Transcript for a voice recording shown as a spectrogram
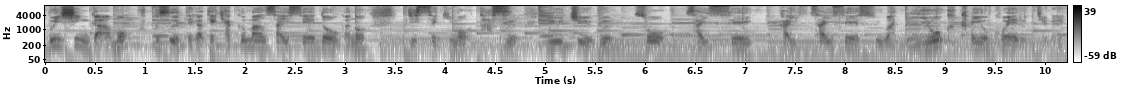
V シンガーも複数手掛け100万再生動画の実績も多数。YouTube 総再生回、再生数は2億回を超えるっていうね、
